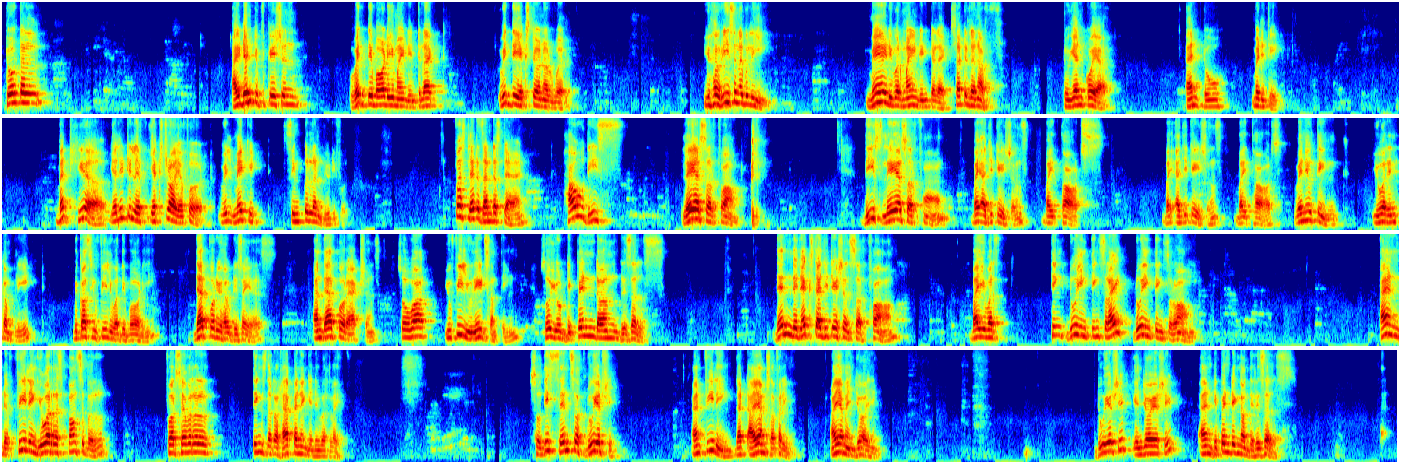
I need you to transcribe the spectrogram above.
total identification with the body, mind, intellect, with the external world. You have reasonably made your mind intellect subtle enough to inquire and to meditate. But here, a little extra effort will make it simple and beautiful. First, let us understand how these layers are formed. these layers are formed by agitations, by thoughts, by agitations, by thoughts. When you think you are incomplete, because you feel you are the body, therefore you have desires, and therefore actions. So what? You feel you need something, so you depend on results. Then the next agitations are formed by your think, doing things right, doing things wrong. And feeling you are responsible for several things that are happening in your life. So, this sense of doership and feeling that I am suffering, I am enjoying. Doership, enjoyership, and depending on the results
